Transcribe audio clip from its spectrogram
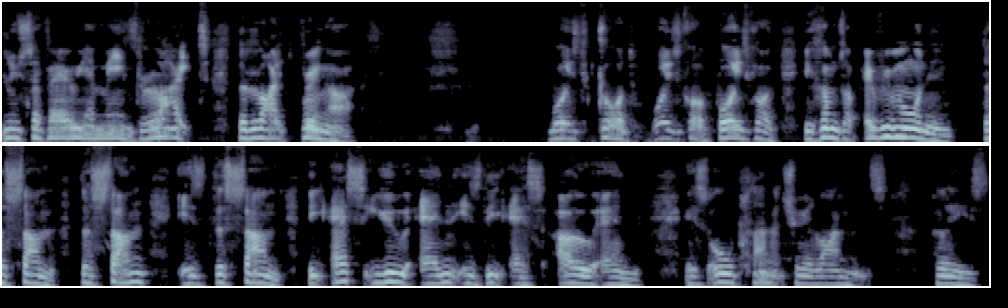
Luciferian means light, the light bringer. What is God? What is God? What is God? He comes up every morning. The sun. The sun is the sun. The S U N is the S O N. It's all planetary alignments. Please,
